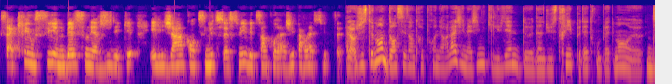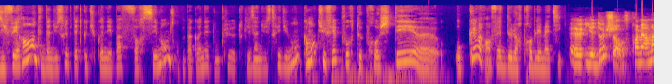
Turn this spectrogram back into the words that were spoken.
ça crée aussi une belle synergie d'équipe et les gens continuent de se suivre et de s'encourager par la suite. Alors justement, dans ces entrepreneurs-là, j'imagine qu'ils viennent d'industries peut-être complètement euh, différentes, d'industries peut-être que tu connais pas forcément, parce qu'on peut pas connaître non plus euh, toutes les industries du monde. Comment tu fais pour te projeter euh, au cœur en fait de leurs problématiques? Euh, Il y a deux choses. Premièrement,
